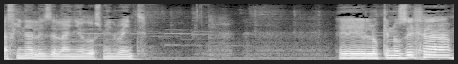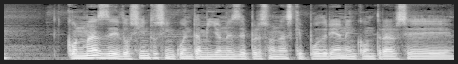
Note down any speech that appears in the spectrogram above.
a finales del año 2020. Eh, lo que nos deja con más de 250 millones de personas que podrían encontrarse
